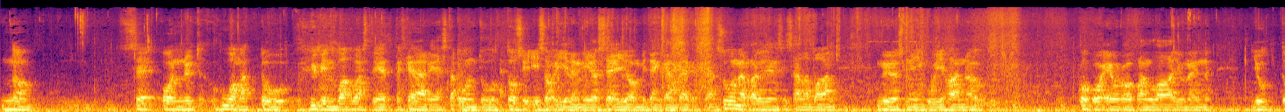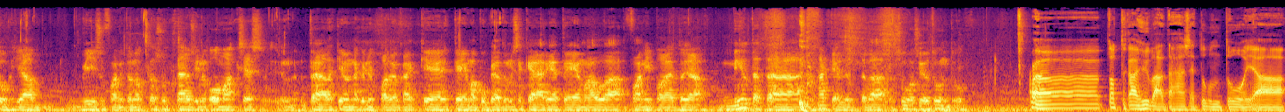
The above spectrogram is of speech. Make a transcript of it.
No, se on nyt huomattu hyvin vahvasti, että kääriästä on tullut tosi iso ilmiö. Se ei ole mitenkään pelkästään Suomen rajojen sisällä, vaan myös niin kuin ihan koko Euroopan laajuinen juttu. Ja viisufanit on ottanut sut täysin omakses. Täälläkin on näkynyt paljon kaikkea teemapukeutumista kääriä teemalla, fanipaitoja. Miltä tämä häkellyttävä suosio tuntuu? Öö, totta kai hyvältähän se tuntuu ja,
